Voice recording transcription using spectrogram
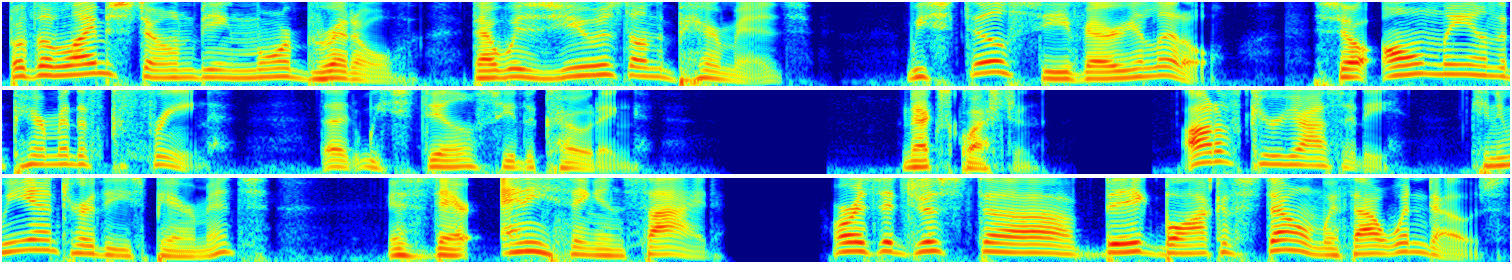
But the limestone being more brittle that was used on the pyramids, we still see very little. So only on the pyramid of Khafre that we still see the coating. Next question. Out of curiosity, can we enter these pyramids? Is there anything inside? Or is it just a big block of stone without windows?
